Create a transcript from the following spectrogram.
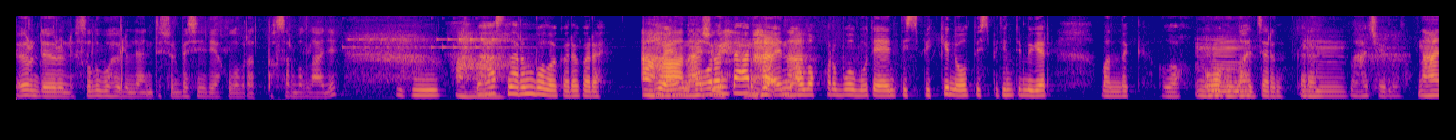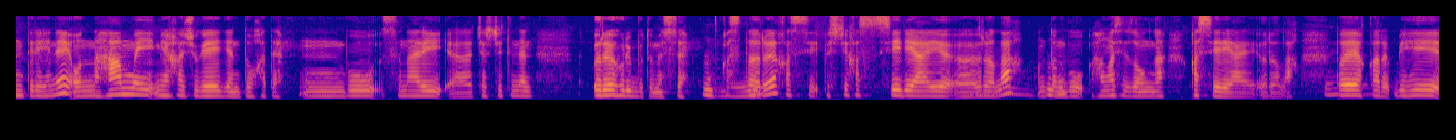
өрдө өрөл сылы бу үлелен түсүрбе серия кылыбырат тахсар боллади. Нахаснарым боло көрө көрө. Аха, Бу эн наха орон жүгө. тахар бу эн алоккор бол бу эн тиспиккен ол тиспитин түмүгер мандык олох. Оголла хаджарын көрөн. Наха чөйлө. Нахан терехине, онна хаммай меха шуге ден тохата. Бу сценарий чарчетинен ыры бутумэссе. Каста ыры, кас- почти кас серияй ырылах, онтон бу ханга сезонга кас серияй бихи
